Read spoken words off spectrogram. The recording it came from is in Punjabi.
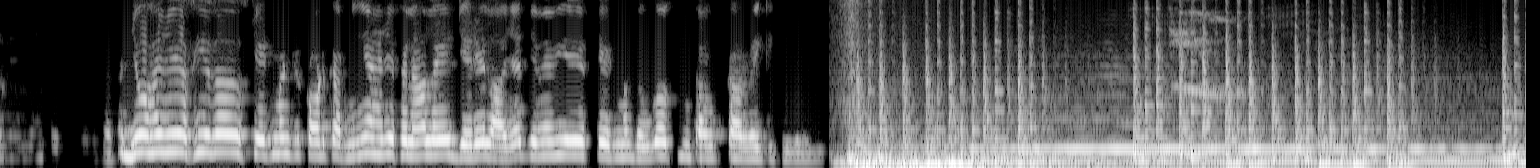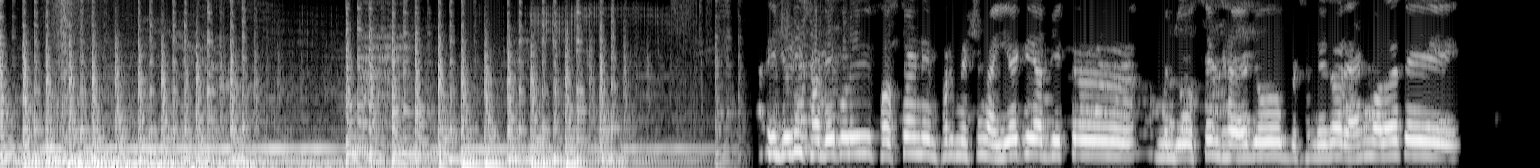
ਜਾਂ ਹਜੇ ਅਸੀਂ ਇਹਦਾ ਸਟੇਟਮੈਂਟ ਰਿਕਾਰਡ ਕਰਨੀ ਹੈ ਹਜੇ ਫਿਲਹਾਲ ਇਹ ਜੇਰੇ ਇਲਾਜ ਹੈ। ਜਿਵੇਂ ਵੀ ਇਹ ਸਟੇਟਮੈਂਟ ਦਊਗਾ ਉਸ ਮੁਤਾਬਕ ਕਾਰਵਾਈ ਕੀਤੀ ਜਾਊਗੀ। ਇਹ ਜਿਹੜੀ ਸਾਡੇ ਕੋਲੇ ਫਸਟ ਹੈਂਡ ਇਨਫੋਰਮੇਸ਼ਨ ਆਈ ਹੈ ਕਿ ਅੱਜ ਇੱਕ ਮਨਜੋਤ ਸਿੰਘ ਹੈ ਜੋ ਬਠਿੰਡੇ ਦਾ ਰਹਿਣ ਵਾਲਾ ਹੈ ਤੇ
